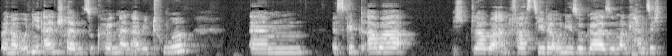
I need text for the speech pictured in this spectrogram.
bei einer Uni einschreiben zu können, ein Abitur. Ähm, es gibt aber, ich glaube, an fast jeder Uni sogar, also man kann sich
